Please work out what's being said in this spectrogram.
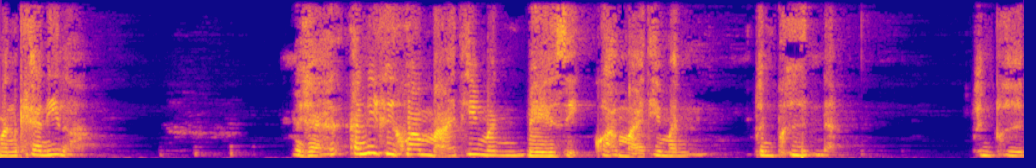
มันแค่นี้เหรอ ไม่ใช่ อันนี้คือความหมายที่มันเบสิกความหมายที่มันเป็นพื้นนะเป็นพื้น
